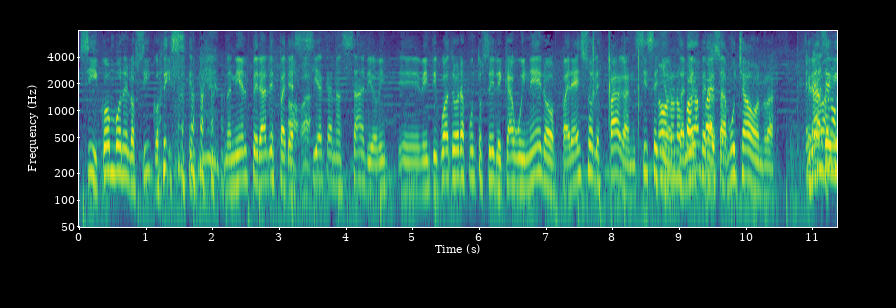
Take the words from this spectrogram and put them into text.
sí, combo en el hocico, dice. Daniel Perales parecía canasario. 20, eh, 24 horas.cl, cagüineros, para eso les pagan. Sí, señor. No, no Daniel Peralta, mucha honra. Grande Vidal,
